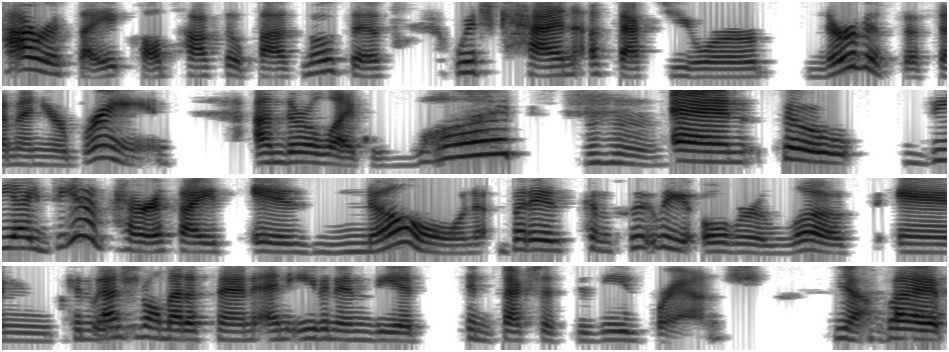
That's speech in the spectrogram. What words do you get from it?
parasite called toxoplasmosis, which can affect your nervous system and your brain. And they're like, what? Mm-hmm. And so the idea of parasites is known, but is completely overlooked in conventional medicine and even in the infectious disease branch. Yeah. But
